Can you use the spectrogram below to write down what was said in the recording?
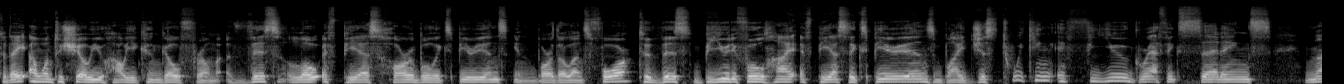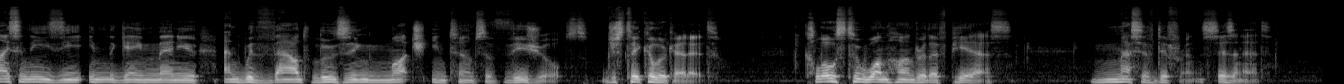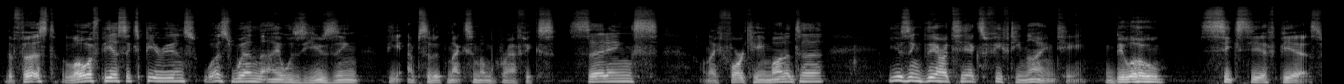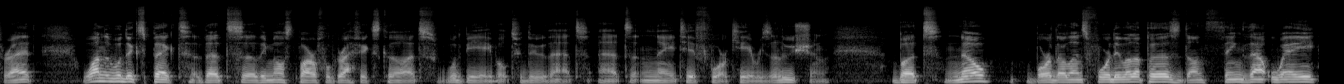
Today I want to show you how you can go from this low FPS horrible experience in Borderlands 4 to this beautiful high FPS experience by just tweaking a few graphics settings nice and easy in the game menu and without losing much in terms of visuals. Just take a look at it. Close to 100 FPS. Massive difference, isn't it? The first low FPS experience was when I was using the absolute maximum graphics settings on a 4K monitor using the RTX 5090. Below 60 FPS, right? One would expect that uh, the most powerful graphics card would be able to do that at native 4K resolution. But no, Borderlands 4 developers don't think that way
